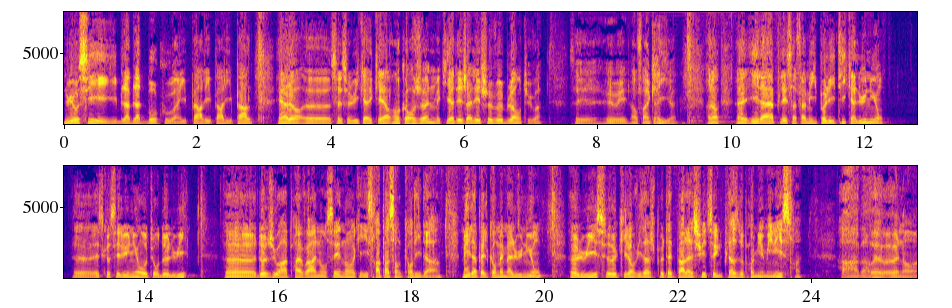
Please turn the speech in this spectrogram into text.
lui aussi il blablate beaucoup. Hein. Il parle, il parle, il parle. Et alors euh, c'est celui qui, est encore jeune mais qui a déjà les cheveux blancs, tu vois. C'est oui, enfin gris. Alors euh, il a appelé sa famille politique à l'union. Euh, est-ce que c'est l'union autour de lui? Euh, deux jours après avoir annoncé non qu'il ne sera pas sans candidat, hein. mais il appelle quand même à l'union. Lui, ce qu'il envisage peut-être par la suite, c'est une place de premier ministre. Hein. Ah bah ouais, ouais, non.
